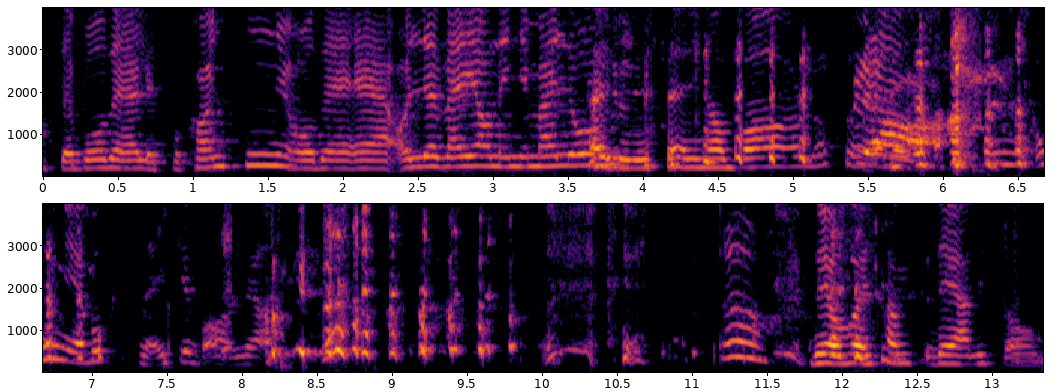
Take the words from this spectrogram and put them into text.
At det både er litt på kanten, og det er alle veiene innimellom. Terrorisering av barn. også. Ja. Unge voksne, ikke barn. ja. Det er jo bare kjempe, det er liksom,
